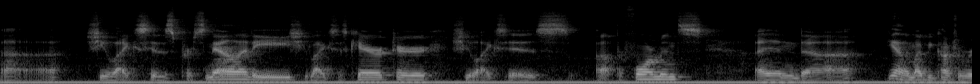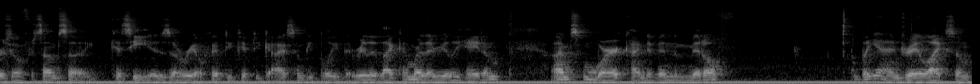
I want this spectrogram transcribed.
Uh, she likes his personality. She likes his character. She likes his uh, performance, and uh, yeah, that might be controversial for some, so because he is a real 50-50 guy. Some people either really like him or they really hate him. I'm somewhere kind of in the middle. But yeah, Andrea likes him.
